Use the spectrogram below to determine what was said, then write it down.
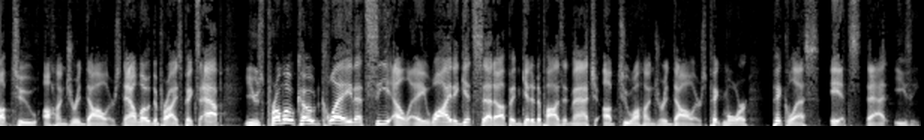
up to $100. Download the Prize Picks app. Use promo code CLAY, that's C L A Y, to get set up and get a deposit match up to $100. Pick more, pick less. It's that easy.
